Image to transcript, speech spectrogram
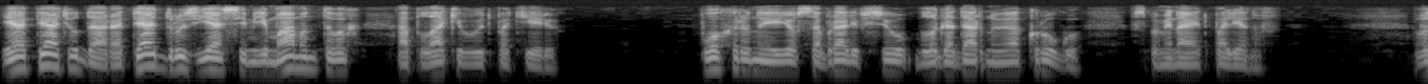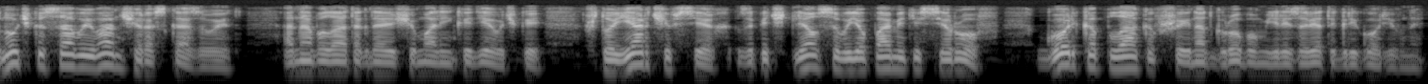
и опять удар, опять друзья семьи Мамонтовых оплакивают потерю. Похороны ее собрали всю благодарную округу, вспоминает Поленов. Внучка Савы Ивановича рассказывает, она была тогда еще маленькой девочкой, что ярче всех запечатлелся в ее памяти Серов, горько плакавший над гробом Елизаветы Григорьевны.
